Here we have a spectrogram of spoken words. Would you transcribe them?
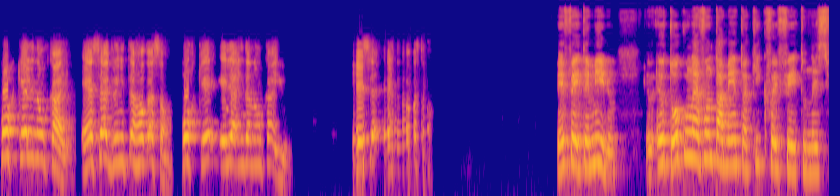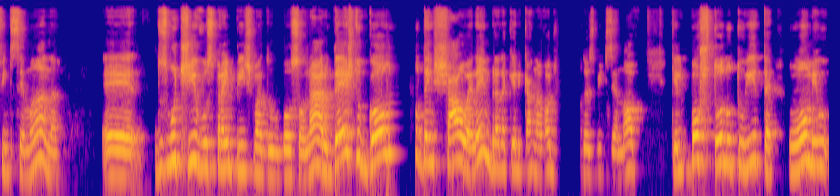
por que ele não cai? Essa é a grande interrogação. Por que ele ainda não caiu? Essa é a interrogação. Perfeito, Emílio. Eu estou com um levantamento aqui que foi feito nesse fim de semana é, dos motivos para impeachment do Bolsonaro, desde o Golden Shower, lembra daquele carnaval de 2019, que ele postou no Twitter um homem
